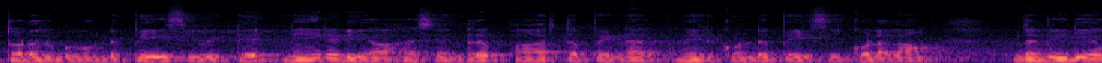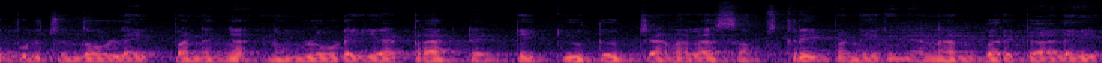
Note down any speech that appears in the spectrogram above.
தொடர்பு கொண்டு பேசிவிட்டு நேரடியாக சென்று பார்த்த பின்னர் மேற்கொண்டு பேசிக்கொள்ளலாம். இந்த வீடியோ பிடிச்சிருந்தோ லைக் பண்ணுங்கள் நம்மளுடைய அட்ராக்டட் டெக் யூடியூப் சேனலை சப்ஸ்கிரைப் பண்ணிடுங்க நண்பர்களே.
